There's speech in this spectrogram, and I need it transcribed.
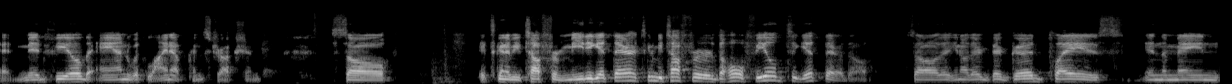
at midfield and with lineup construction. So it's going to be tough for me to get there. It's going to be tough for the whole field to get there, though. So you know they're they're good plays in the main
